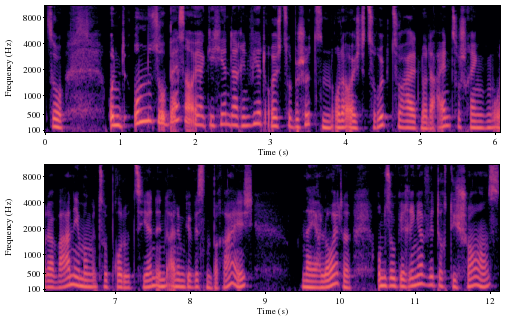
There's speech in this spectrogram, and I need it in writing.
So. Und umso besser euer Gehirn darin wird, euch zu beschützen oder euch zurückzuhalten oder einzuschränken oder Wahrnehmungen zu produzieren in einem gewissen Bereich, naja, Leute, umso geringer wird doch die Chance,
